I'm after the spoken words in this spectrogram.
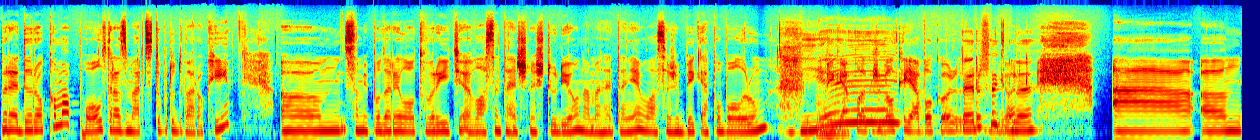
pred rokom a pol, teraz v marci to budú dva roky, um, sa mi podarilo otvoriť vlastné tanečné štúdio na Manhattane, sa, že Big Apple Ballroom. Big Apple, akože veľké jablko. Perfektné. A um,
